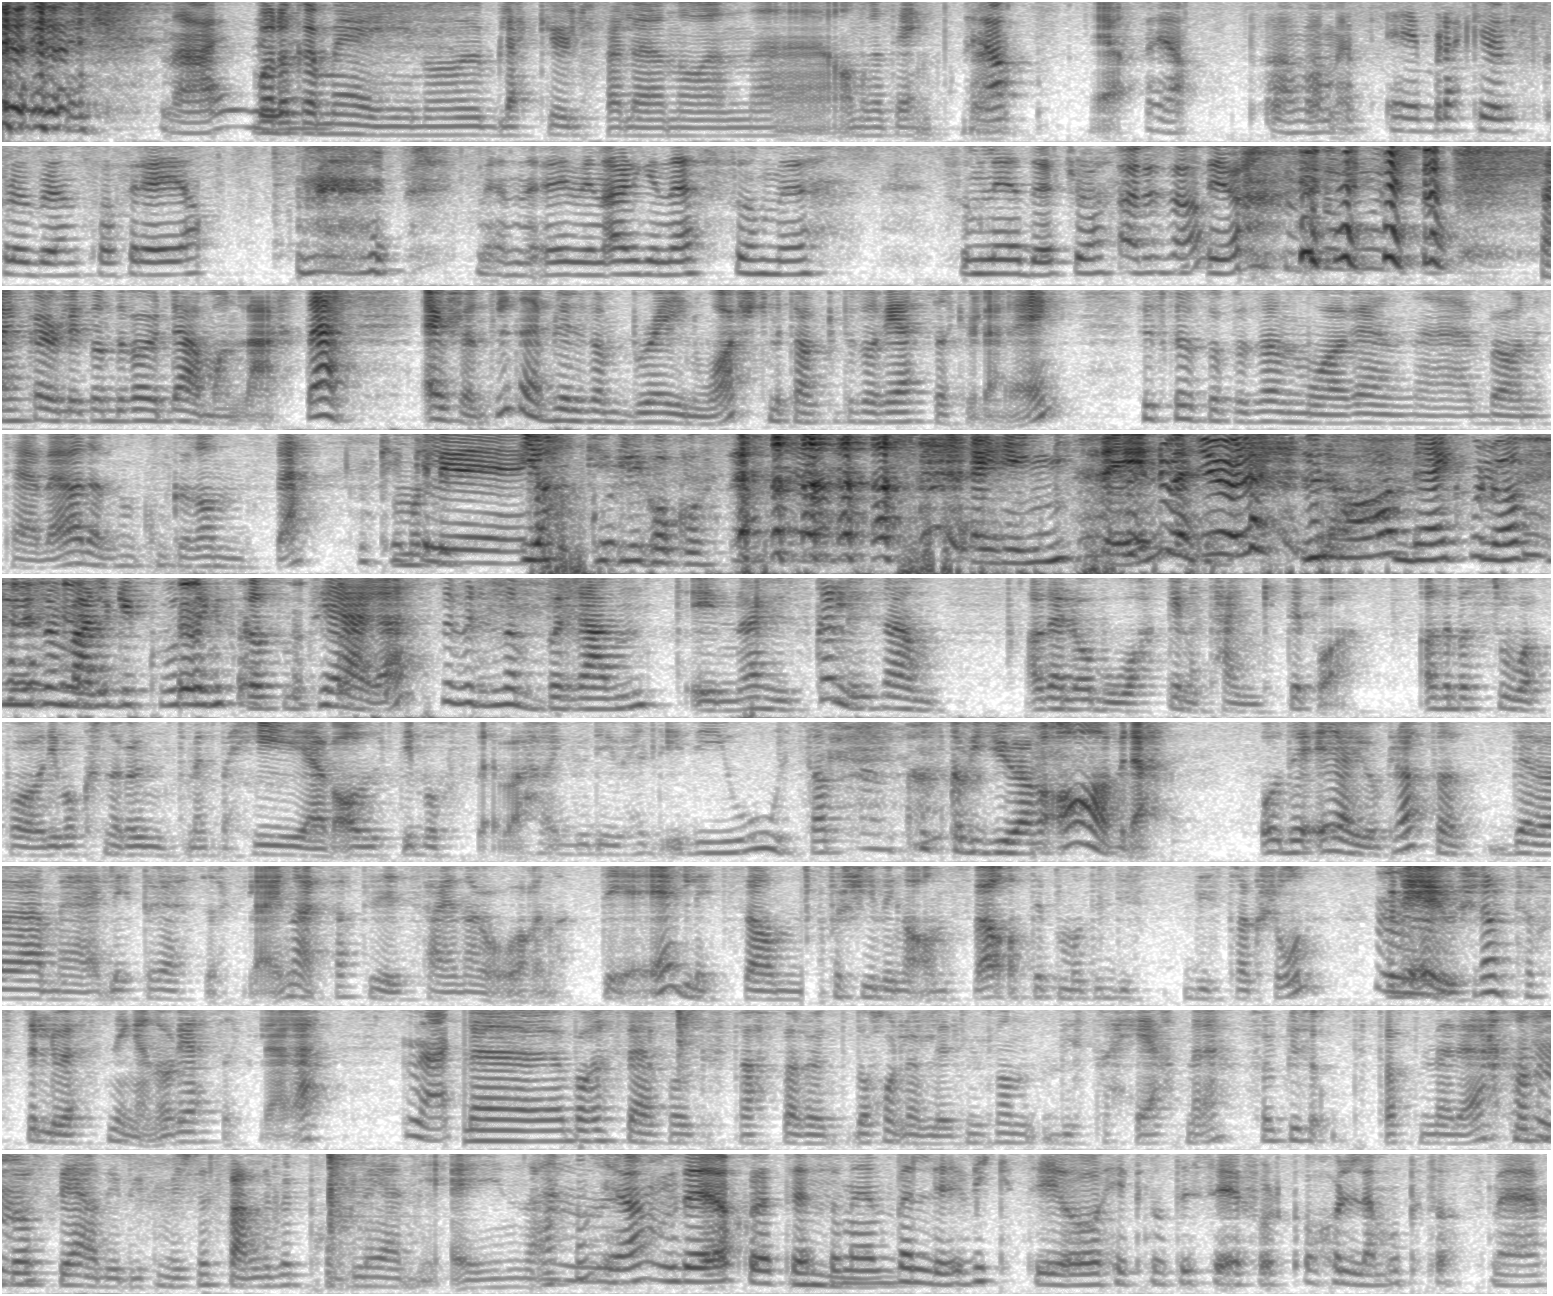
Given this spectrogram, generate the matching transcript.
Nei. Var dere med i noe Black Ulf eller noen uh, andre ting? Ja. Ja. Ja. Jeg var med i Black Ulf-klubben på Freia. Med en Øyvind Elgenes som, eh, som leder, tror jeg. Er det sant? Ja. tenker jo liksom, Det var jo der man lærte. Jeg skjønte litt at jeg ble litt sånn brainwashed med tanke på sånn resirkulering. Husker jeg så på sånn morgen-barne-TV, og det var sånn konkurranse. Kikkeli måtte- Ja, kokos. jeg ringte inn, vet du. La meg få lov til å liksom velge hvor ting skal sorteres. Det ble liksom brent inn. Og jeg husker liksom at jeg lå våken og tenkte på Altså Jeg bare så på de voksne rundt meg som bare hev alt i borset. Jeg bare, Herregud, de er jo helt idiot. sant? Hvor skal vi gjøre av det? Og det er jo klart at det der med litt resirkulering har jeg sett i de senere årene at det er litt sånn forskyving av ansvar. At det er på en måte dis distraksjon. For det er jo ikke den første løsningen å resirkulere. Nei. Bare ser folk stresser rundt, da holder de liksom sånn distrahert med det. Folk blir så opptatt med det. Mm. Da ser de liksom ikke selve problemet i øynene. Ja, men det er akkurat det som er veldig viktig å hypnotisere folk og holde dem opptatt med,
